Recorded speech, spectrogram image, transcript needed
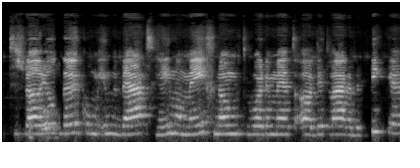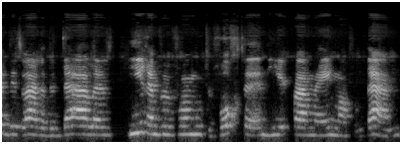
Het is wel heel leuk om inderdaad helemaal meegenomen te worden met... Oh, dit waren de pieken, dit waren de dalen. Hier hebben we voor moeten vochten en hier kwamen we helemaal vandaan.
